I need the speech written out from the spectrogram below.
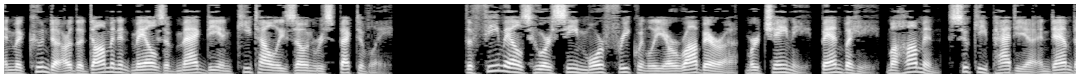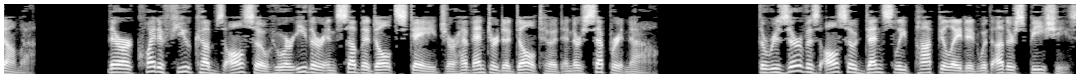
and Makunda are the dominant males of Magdi and Kitauli zone respectively. The females who are seen more frequently are Rabera, Murchani, Banbahi, Mahaman, Suki Patia and Damdama. There are quite a few cubs also who are either in sub-adult stage or have entered adulthood and are separate now. The reserve is also densely populated with other species.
